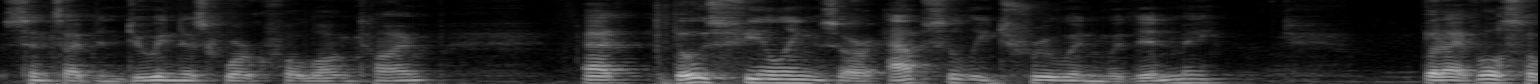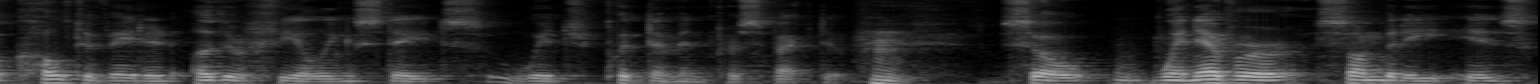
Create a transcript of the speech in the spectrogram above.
since I've been doing this work for a long time, at those feelings are absolutely true and within me but I've also cultivated other feeling states which put them in perspective. Hmm. So whenever somebody is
